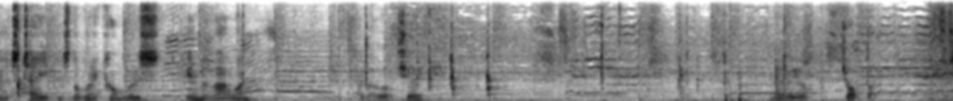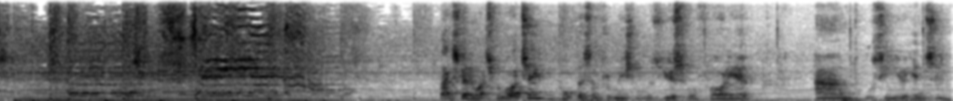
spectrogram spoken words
and it's tight and it's not going to come loose. Again with that one, a little check. There we go, job done. Thanks very much for watching. Hope this information was useful for you and we'll see you again soon.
